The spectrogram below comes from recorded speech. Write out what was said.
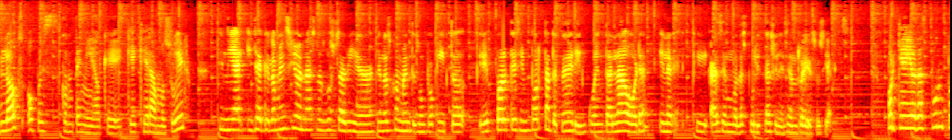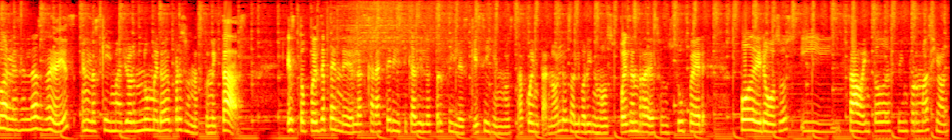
blogs o pues contenido que, queramos subir. Genial, y ya que lo mencionas, nos gustaría que nos comentes un poquito eh, por qué es importante tener en cuenta la hora en la que hacemos las publicaciones en redes sociales porque hay horas puntuales en las redes en las que hay mayor número de personas conectadas. Esto pues depende de las características y los perfiles que siguen nuestra cuenta, ¿no? Los algoritmos pues en redes son súper poderosos y saben toda esta información.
